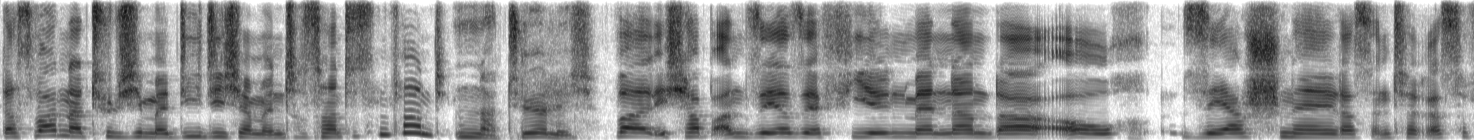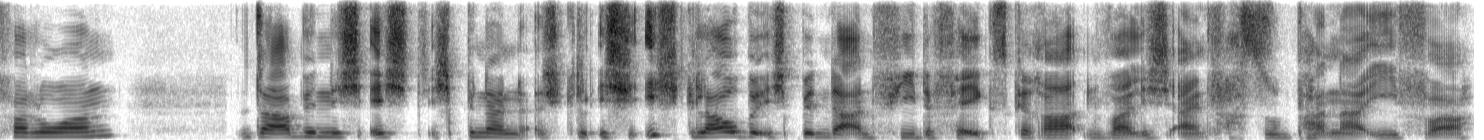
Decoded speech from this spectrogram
Das waren natürlich immer die, die ich am interessantesten fand. Natürlich. Weil ich habe an sehr, sehr vielen Männern da auch sehr schnell das Interesse verloren. Da bin ich echt, ich bin dann, ich, ich, ich glaube, ich bin da an viele Fakes geraten, weil ich einfach super naiv war.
